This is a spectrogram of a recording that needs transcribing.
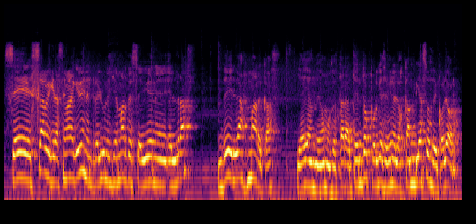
Se sabe que la semana que viene, entre el lunes y el martes, se viene el draft de las marcas. Y ahí es donde vamos a estar atentos porque se vienen los cambiazos de color.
